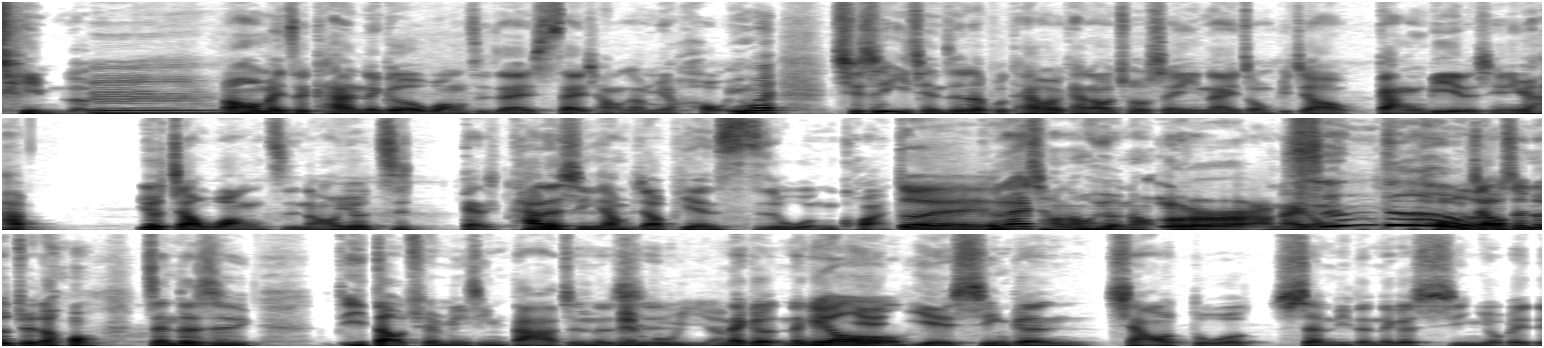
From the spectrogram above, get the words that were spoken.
team 了。嗯，然后每次看那个王子在赛场上面吼，因为其实以前真的不太会看到邱胜翊那一种比较刚烈的声音，因为他又叫王子，然后又只感他的形象比较偏斯文款，对，可是在场上会有那种呃那种吼叫声，就觉得哦，真的是。一到全明星，大家真的是那个那个野野性跟想要夺胜利的那个心有被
